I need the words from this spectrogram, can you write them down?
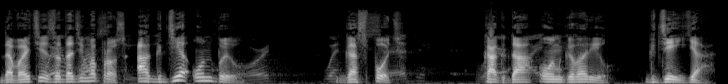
Давайте зададим вопрос, а где он был, Господь, когда он говорил, где я?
